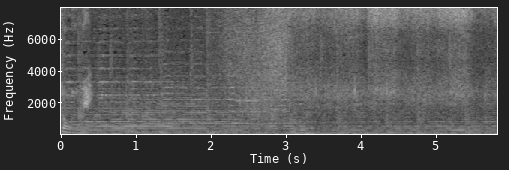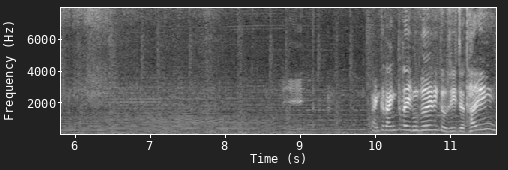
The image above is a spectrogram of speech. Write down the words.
Tôm này. Anh cứ đánh tới đây xuống dưới thì kiểu gì chả thấy.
